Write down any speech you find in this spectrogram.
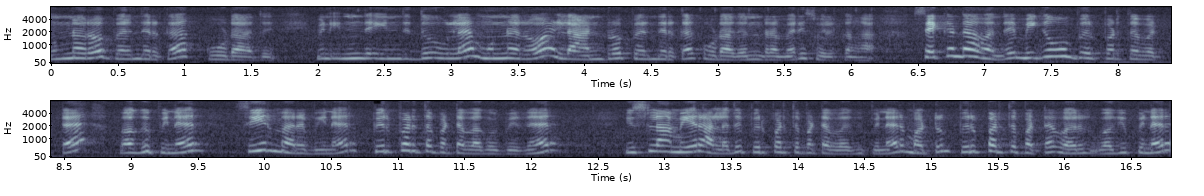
முன்னரோ பிறந்திருக்க கூடாது. இந்த இந்த இதுவில் முன்னரோ இல்லை அன்றோ பிறந்திருக்க கூடாதுன்ற மாதிரி சொல்லியிருக்காங்க. செகண்டாக வந்து மிகவும் பிற்படுத்தப்பட்ட வகுப்பினர் சீர்மரபினர் பிற்படுத்தப்பட்ட வகுப்பினர் இஸ்லாமியர் அல்லது பிற்படுத்தப்பட்ட வகுப்பினர் மற்றும் பிற்படுத்தப்பட்ட வரு வகுப்பினர்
